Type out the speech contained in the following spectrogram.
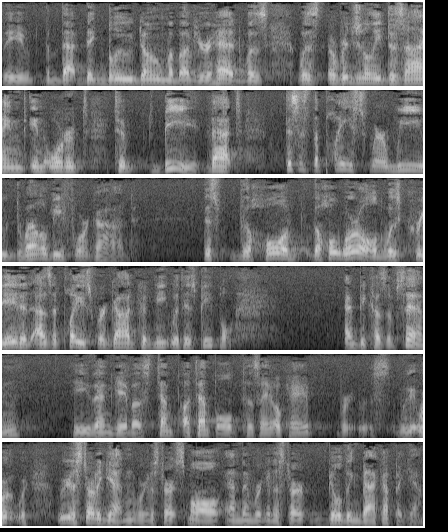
The, the, that big blue dome above your head was, was originally designed in order t- to be that this is the place where we dwell before God. This, the whole, the whole world was created as a place where God could meet with his people. And because of sin, he then gave us temp- a temple to say, okay, we're, we're, we're, we're going to start again. We're going to start small, and then we're going to start building back up again.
